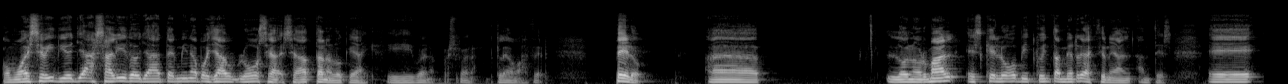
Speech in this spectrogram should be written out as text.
como ese vídeo ya ha salido, ya termina, pues ya luego se, adaptan a lo que hay. Y bueno, pues bueno, ¿qué le vamos a hacer? Pero, lo normal es que luego Bitcoin también reaccione antes. Eh,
